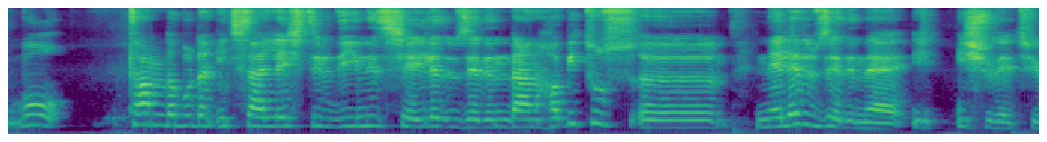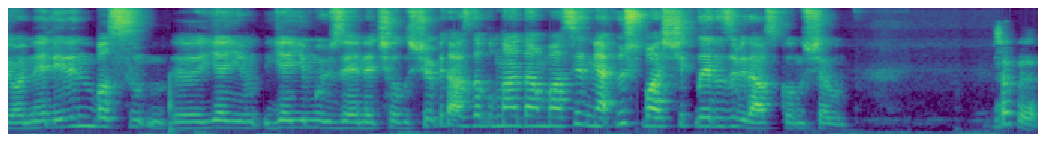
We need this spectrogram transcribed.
bu tam da buradan içselleştirdiğiniz şeyler üzerinden Habitus e, neler üzerine iş üretiyor? Nelerin basım e, yayım, yayımı üzerine çalışıyor? Biraz da bunlardan bahsedelim. Yani üst başlıklarınızı biraz konuşalım. Tabii.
